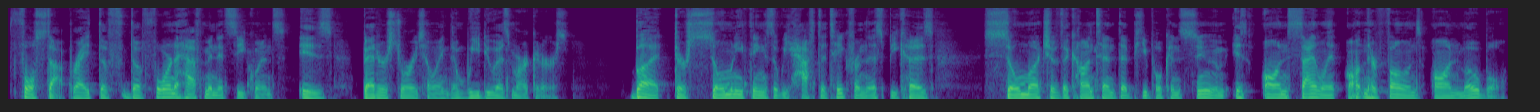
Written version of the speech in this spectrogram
full stop, right? The, the four and a half minute sequence is better storytelling than we do as marketers. But there's so many things that we have to take from this because so much of the content that people consume is on silent on their phones on mobile.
